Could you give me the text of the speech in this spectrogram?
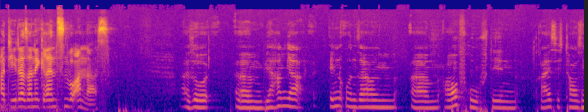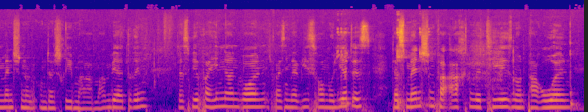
hat jeder seine Grenzen woanders. Also ähm, wir haben ja in unserem ähm, Aufruf, den 30.000 Menschen unterschrieben haben, haben wir drin, dass wir verhindern wollen, ich weiß nicht mehr, wie es formuliert ist, dass menschenverachtende Thesen und Parolen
